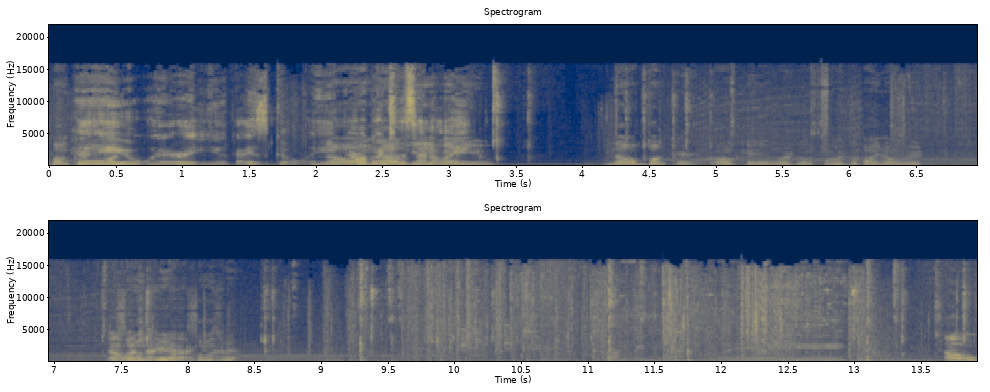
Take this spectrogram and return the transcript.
Bunker. come on. Hey, where are you guys going? No, Are we I'm going not to the leaving satellite? you. No bunker. Okay, we're go- we're going over. Oh, Someone's watch out, real. get out, Someone's get real. Coming that way. Oh,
